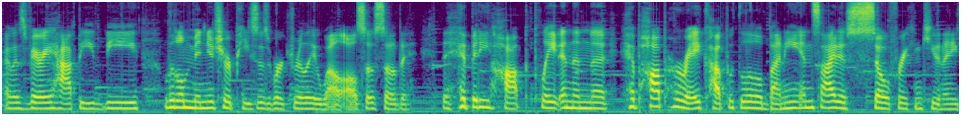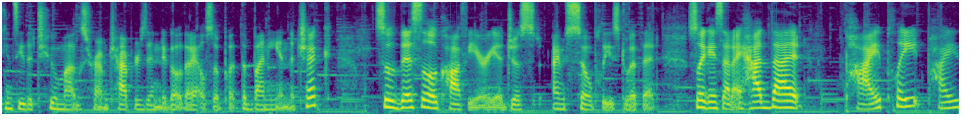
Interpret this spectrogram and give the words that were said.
I was very happy. The little miniature pieces worked really well also. So the, the hippity hop plate and then the hip hop hooray cup with the little bunny inside is so freaking cute. And then you can see the two mugs from Chapters Indigo that I also put the bunny and the chick. So this little coffee area just, I'm so pleased with it. So like I said, I had that pie plate, pie,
